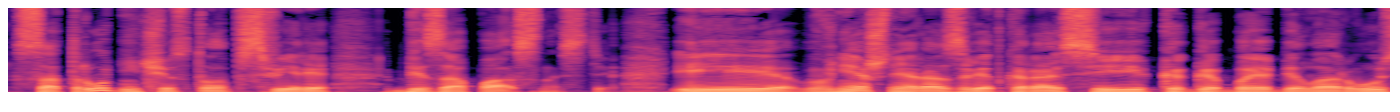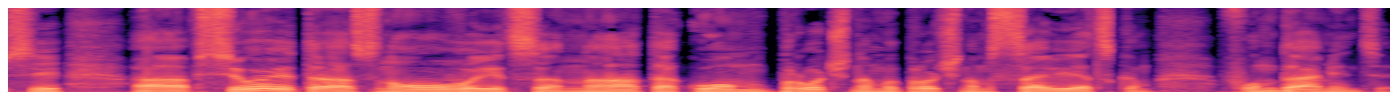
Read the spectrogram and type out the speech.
сотрудничество в сфере безопасности. И внешняя разведка России, КГБ Беларуси, а все это основывается на таком таком прочном и прочном советском фундаменте.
